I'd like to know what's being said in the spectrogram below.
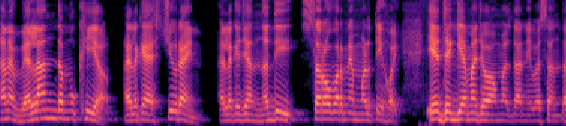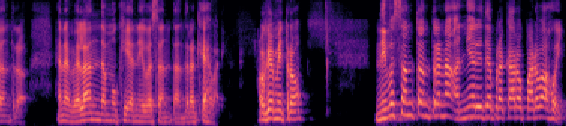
અને વેલાંદમુખીય, એટલે કે એસ્ચ્યુરાઇન, એટલે કે જ્યાં નદી સરોવરને મળતી હોય, એ જગ્યામાં જોવા મળતા નિવસન તંત્ર એને વેલાંદમુખીય નિવસન તંત્ર કહેવાય. ઓકે, મિત્રો? નિવસન તંત્રના અન્ય રીતે પ્રકારો પાડવા હોય,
